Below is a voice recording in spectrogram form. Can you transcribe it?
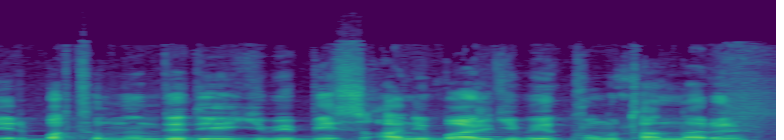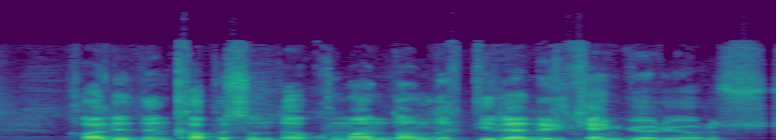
Bir batılının dediği gibi biz Anibal gibi komutanları Halid'in kapısında kumandanlık dilenirken görüyoruz.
